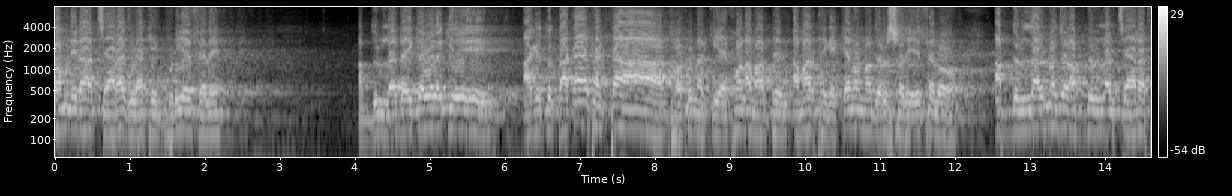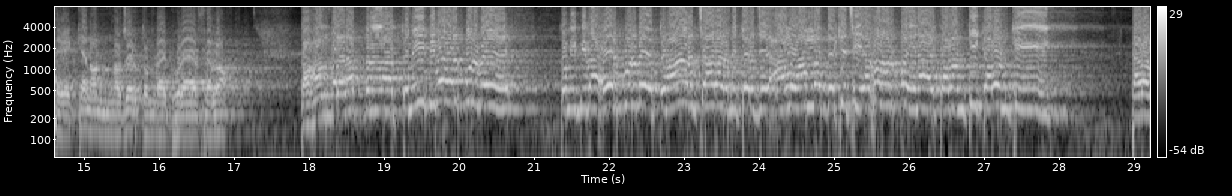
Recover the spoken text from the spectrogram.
রমণীরা চেহারাগুলাকে ঘুরিয়ে ফেলে। আব্দুল্লাহ ডাইকা বলে, কিরে, আগে তো তাকায় থাকতা, ঘটনা কি এখন আমাদের, আমার থেকে কেন নজর সরিয়ে ফেলো? আব্দুল্লাহর নজর আব্দুল্লাহর চেহারা থেকে কেন নজর তোমরা ঘুরায় ফেলো? তখন বলেন, আব্দুল্লাহ, তুমি বিবাহের পূর্বে, তুমি বিবাহের পূর্বে তোমার চেহারার ভিতর যে আলো আমরা দেখেছি, এখন আর পাই নাই। কারণ কি? কারণ কি? কারণ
